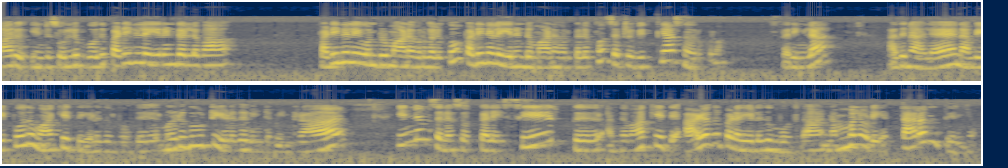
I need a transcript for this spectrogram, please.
ஆறு என்று சொல்லும்போது படிநிலை இரண்டு அல்லவா படிநிலை ஒன்று மாணவர்களுக்கும் படிநிலை இரண்டு மாணவர்களுக்கும் சற்று வித்தியாசம் இருக்கலாம். சரிங்களா? அதனால நம்ம எப்போதும் வாக்கியத்தை எழுதும்போது மெருகூட்டி எழுத வேண்டும் என்றால் இன்னும் சில சொற்களை சேர்த்து அந்த வாக்கியத்தை அழகுபட எழுதும்போது தான் நம்மளுடைய தரம் தெரியும்.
